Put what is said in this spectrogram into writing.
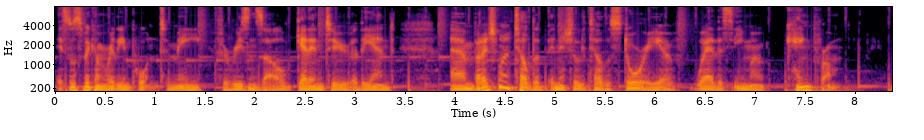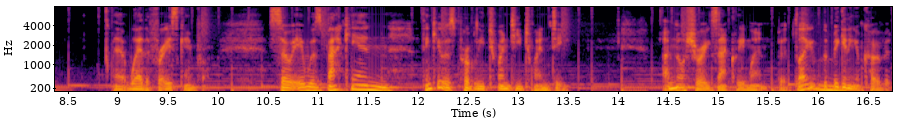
It's also become really important to me for reasons I'll get into at the end. Um, but I just want to tell the initially tell the story of where this emote came from, uh, where the phrase came from. So it was back in, I think it was probably 2020. I'm not sure exactly when, but like the beginning of COVID.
